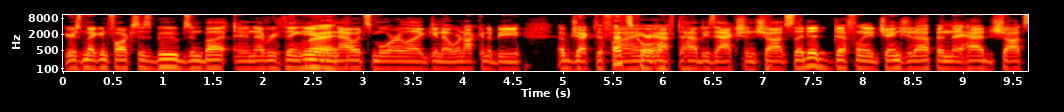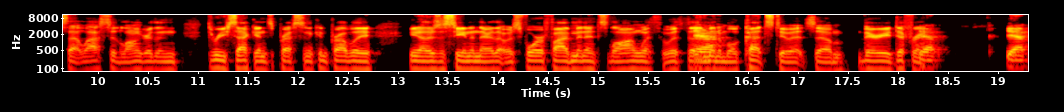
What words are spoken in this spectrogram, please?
here's Megan Fox's boobs and butt and everything here, Right. and now it's more like you know we're not going to be objectifying or cool. have to have these action shots. They did definitely change it up, and they had shots that lasted longer than three seconds. Preston can probably you know there's a scene in there that was four or five minutes long with with uh, Yeah. minimal cuts to it, so very different. Yeah. Yeah.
